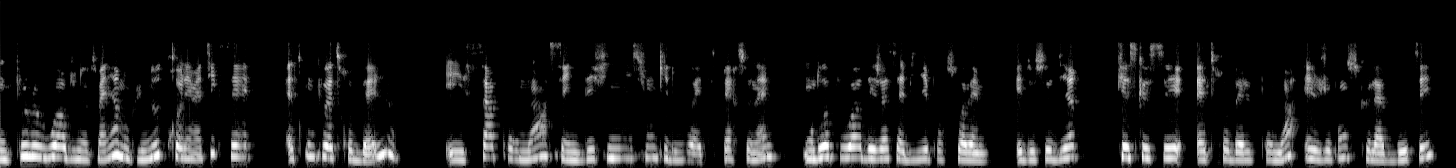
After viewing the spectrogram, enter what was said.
On peut le voir d'une autre manière. Donc, une autre problématique, c'est est-ce qu'on peut être belle? Et ça, pour moi, c'est une définition qui doit être personnelle. On doit pouvoir déjà s'habiller pour soi-même et de se dire qu'est-ce que c'est être belle pour moi? Et je pense que la beauté,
